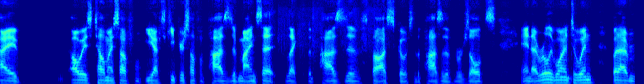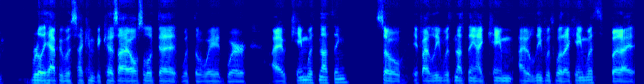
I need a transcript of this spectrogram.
I always tell myself you have to keep yourself a positive mindset. Like the positive thoughts go to the positive results. And I really wanted to win, but I'm really happy with second because I also looked at it with the way where I came with nothing. So if I leave with nothing, I came, I leave with what I came with, but I,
